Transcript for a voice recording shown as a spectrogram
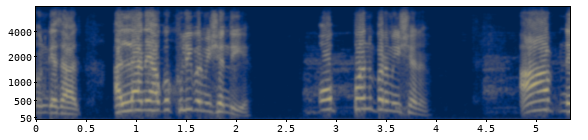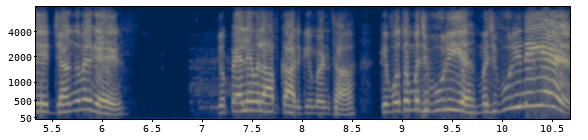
उनके साथ। अल्लाह ने आपको खुली परमिशन दी है। ओपन परमिशन आपने जंग में गए जो पहले वाला आपका आर्ग्यूमेंट था, कि वो तो मजबूरी है। मजबूरी नहीं है।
